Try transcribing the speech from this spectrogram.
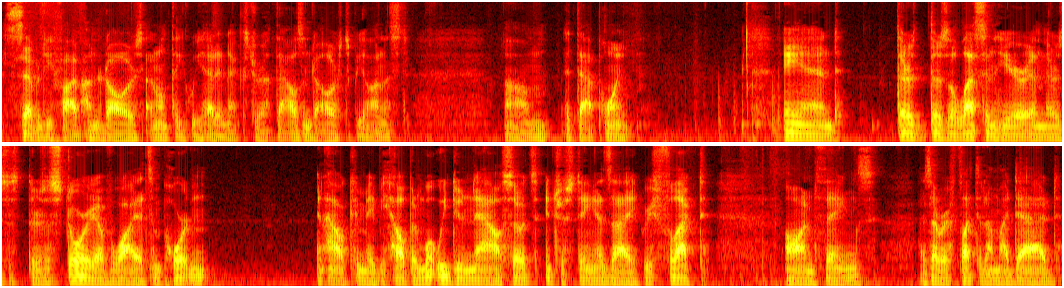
$7,500. I don't think we had an extra $1,000 to be honest um, at that point. And there's there's a lesson here and there's there's a story of why it's important and how it can maybe help and what we do now. So it's interesting as I reflect on things as I reflected on my dad.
